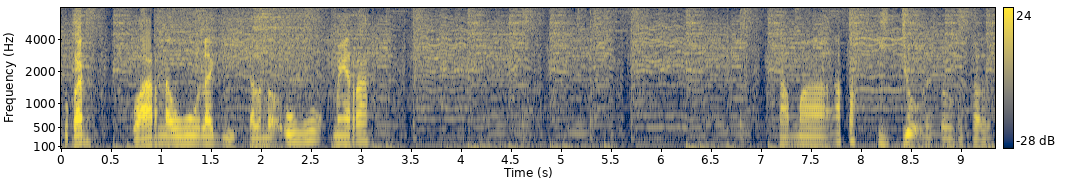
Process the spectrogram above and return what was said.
Itu kan warna ungu lagi. Kalau nggak ungu, merah sama apa hijau ya kalau salah.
